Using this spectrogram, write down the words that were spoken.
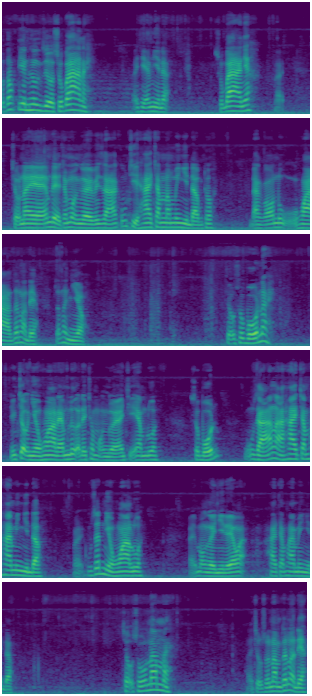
chậu tóc tiên hương dừa số 3 này. Anh chị em nhìn ạ. Số 3 nhé Đấy. chậu này em để cho mọi người với giá cũng chỉ 250.000 đồng thôi. Đang có nụ hoa rất là đẹp rất là nhiều. Chậu số 4 này. Những chậu nhiều hoa này em lựa đây cho mọi người anh chị em luôn. Số 4 cũng giá là 220.000 đồng. Đấy, cũng rất nhiều hoa luôn. Đấy, mọi người nhìn thấy không ạ? 220.000 đồng. Chậu số 5 này. Đấy, chậu số 5 rất là đẹp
